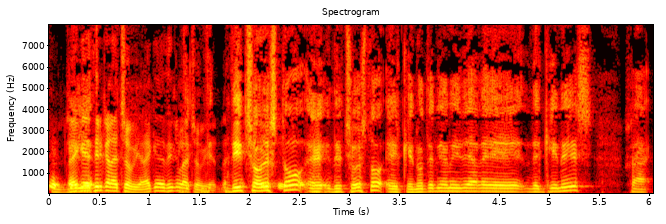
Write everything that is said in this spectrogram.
hay que decir que lo ha hecho bien, hay que decir que lo ha hecho bien. Dicho esto, eh, dicho esto, el que no tenía ni idea de, de quién es, o sea,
